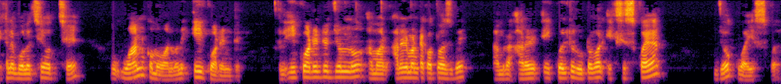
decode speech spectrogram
এখানে বলেছে হচ্ছে ওয়ান কমা ওয়ান মানে এই কোয়াড্রেন্টে তাহলে এই কোয়াড্রেন্টের জন্য আমার আর এর মানটা কত আসবে? আমরা আর এর equal to root over X square যোগ ওয়াই স্কোয়ার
